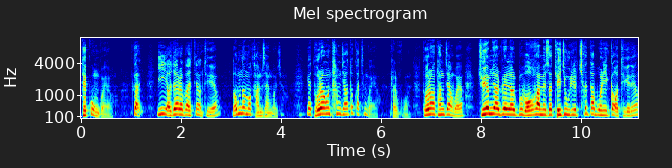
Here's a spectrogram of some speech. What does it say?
데리고 온 거예요. 그러니까 이 여자를 봤을 때는 어떻게 해요? 너무너무 감사한 거죠. 그러니까 돌아온 탕자와 똑같은 거예요. 결국은. 돌아온 탕자가 뭐예요? 주염 열배를 열고 먹어가면서 돼지 우리를 쳐다보니까 어떻게 돼요?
